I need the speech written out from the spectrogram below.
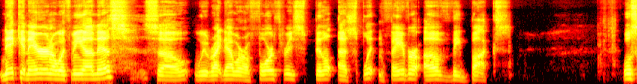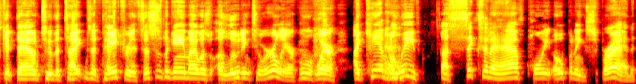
Nick and Aaron are with me on this. So we right now we're a 4 3 split, uh, split in favor of the Bucks. We'll skip down to the Titans and Patriots. This is the game I was alluding to earlier, Oof. where I can't believe a six and a half point opening spread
